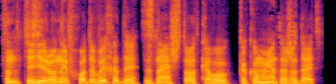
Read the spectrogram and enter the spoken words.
стандартизированные входы-выходы, знаешь, что от кого, какой момент ожидать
